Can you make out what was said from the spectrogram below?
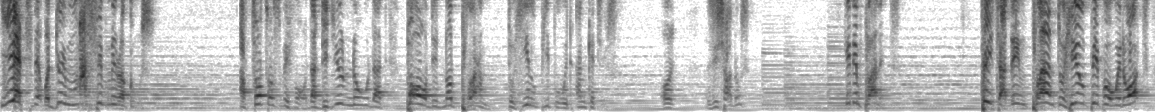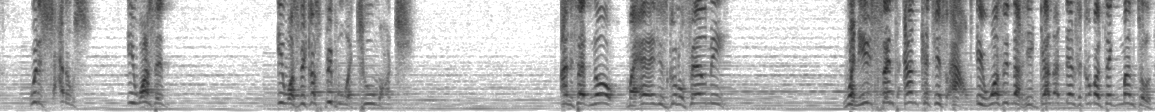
Yet they were doing massive miracles. I've taught us before that did you know that Paul did not plan to heal people with handkerchiefs? Or is it shadows? He didn't plan it. Peter didn't plan to heal people with what? With shadows. It wasn't. It was because people were too much. And he said, No, my energy is going to fail me. When he sent handkerchiefs out, it wasn't that he gathered them to come and take mantle.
